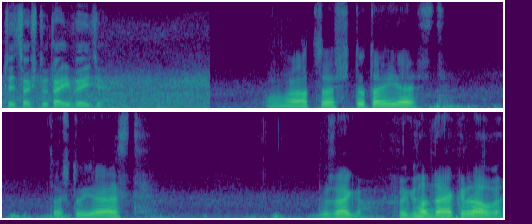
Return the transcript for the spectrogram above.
czy coś tutaj wyjdzie. No, coś tutaj jest. Coś tu jest. Dużego. Wygląda jak rower.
